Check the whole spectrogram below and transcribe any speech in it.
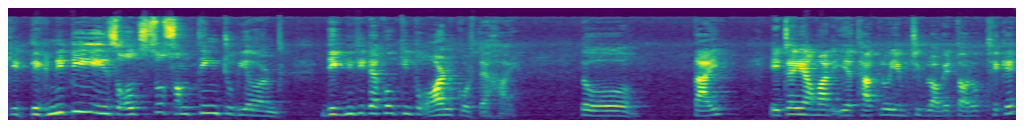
কি dignity is also something to be earned ডিগনিটিটাকেও কিন্তু আর্ন করতে হয়। তো, তাই এটাই আমার ইয়ে থাকল এমটি ব্লগের তরফ থেকে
